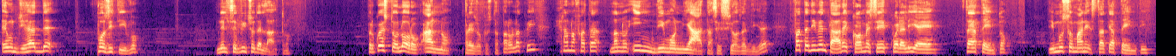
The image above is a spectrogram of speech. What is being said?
è un jihad positivo nel servizio dell'altro. Per questo loro hanno preso questa parola qui e l'hanno, fatta, l'hanno indimoniata, se si osa dire, fatta diventare come se quella lì è, stai attento, i musulmani state attenti,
